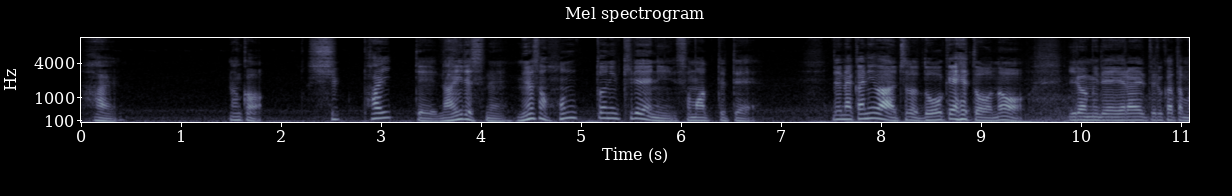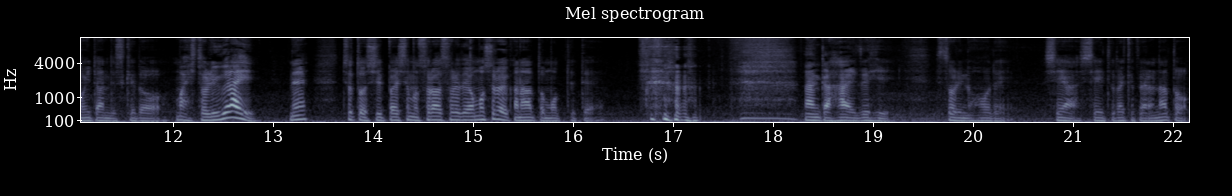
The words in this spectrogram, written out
はい。なんか失敗ってないですね。皆さん本当に綺麗に染まってて。で中にはちょっと同系統の色味でやられてる方もいたんですけどまあ一人ぐらいねちょっと失敗してもそれはそれで面白いかなと思ってて。なんかはいぜひストーリーの方でシェアしていただけたらなと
